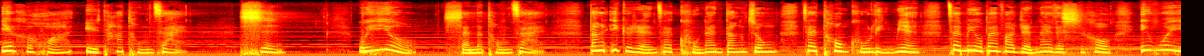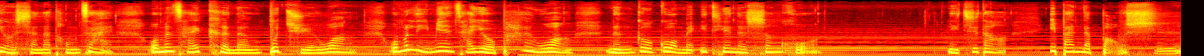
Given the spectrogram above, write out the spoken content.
耶和华与他同在”，是唯有神的同在。当一个人在苦难当中，在痛苦里面，在没有办法忍耐的时候，因为有神的同在，我们才可能不绝望，我们里面才有盼望，能够过每一天的生活。你知道，一般的宝石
